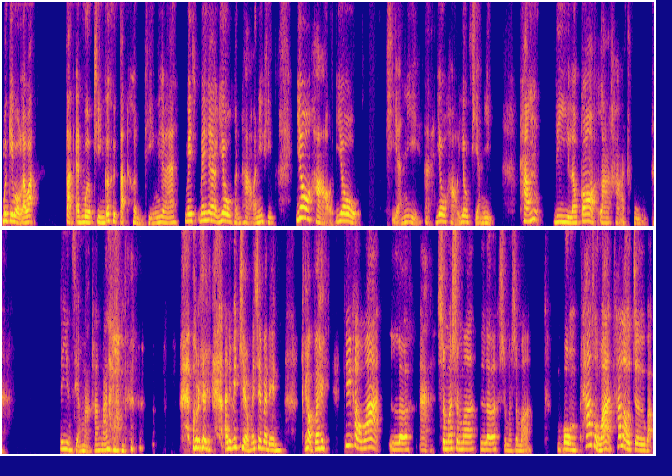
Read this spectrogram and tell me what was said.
เมื่อกี้บอกแล้วว่า ตัด adverb ทิ้งก็คือตัดเหินทิ้งใช่ไหมไม่ไม่ใช่โย่เหินหาวอันนี้ผิดโย่หาวโย่เถียนอีอะโย่หาวโย่เถียนอีทั้งดีแล้วก็ราคาถูกอะ ได้ยินเสียงหมาข้างบ้านหอม โอเค อันนี้ไม่เกี่ยวไม่ใช่ประเด็น กลับไปที่คำว่าเลอ่ะ什么什么เล什么什么บ่งถ้าสมมติว่าถ้าเราเจอแบบ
